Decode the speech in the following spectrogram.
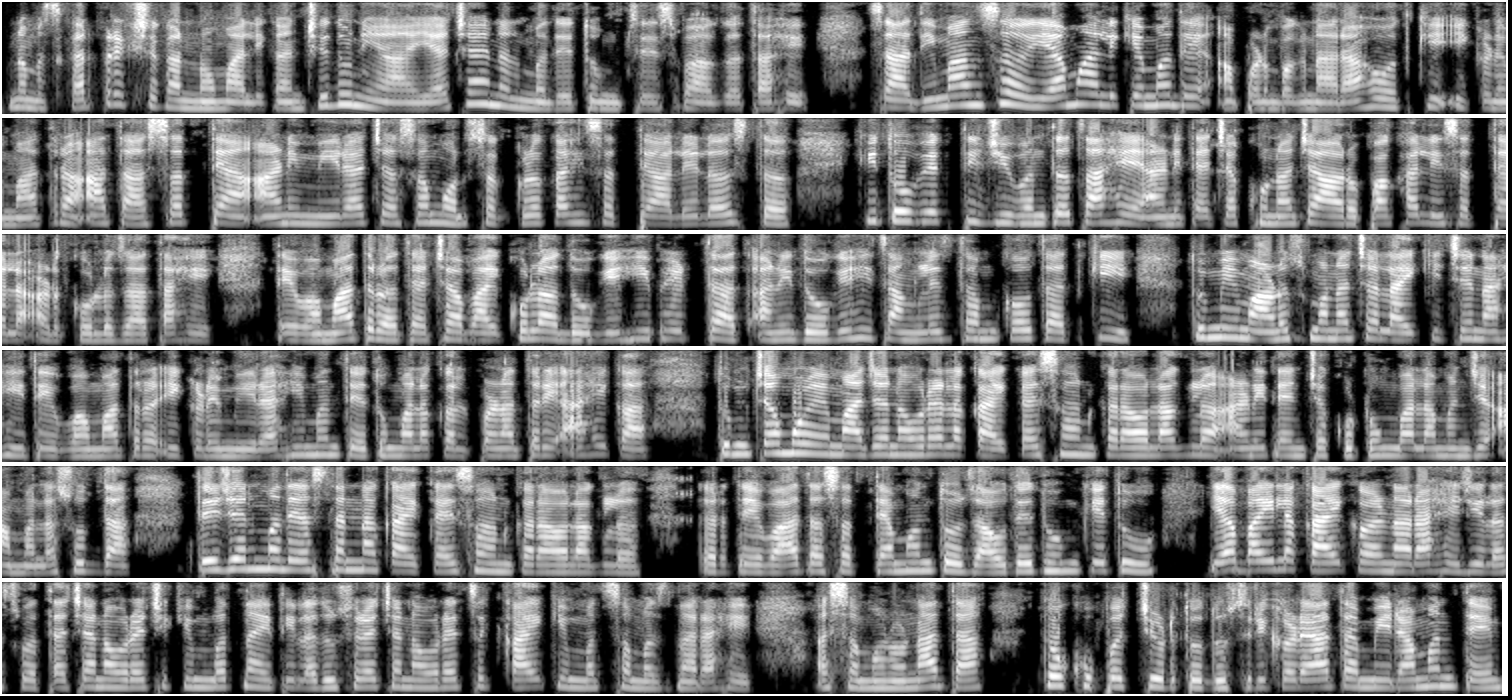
नमस्कार प्रेक्षकांनो मालिकांची दुनिया या चॅनलमध्ये तुमचे स्वागत आहे. साधी माणसं या मालिकेमध्ये आपण बघणार आहोत की इकडे मात्र आता सत्या आणि मीराच्या समोर सगळं काही सत्य आलेलं असतं की तो व्यक्ती जिवंतच आहे आणि त्याच्या खुनाच्या आरोपाखाली सत्याला अडकवलं जात आहे. तेव्हा मात्र त्याच्या बायकोला दोघेही भेटतात आणि दोघेही चांगलेच धमकवतात की तुम्ही माणूस मनाच्या लायकीचे नाही. तेव्हा मात्र इकडे मीराही म्हणते तुम्हाला कल्पना तरी आहे का? तुमच्यामुळे माझ्या नवऱ्याला काय काय सहन करावं लागलं आणि त्यांच्या कुटुंबाला म्हणजे आम्हाला सुद्धा. ते जन्मदे असताना काय काय सहन करावं लागलं? तर तेव्हा आता सत्या म्हणतो जाऊ दे धूमकेतू या बाईला काय कळणार आहे जिला स्वतःच्या नवऱ्याची किंमत नाही तिला दुसऱ्याच्या नवऱ्याची काय किंमत समजणार आहे? असं म्हणून आता तो खूपच चिडतो. दुसरीकडे आता मीरा म्हणते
